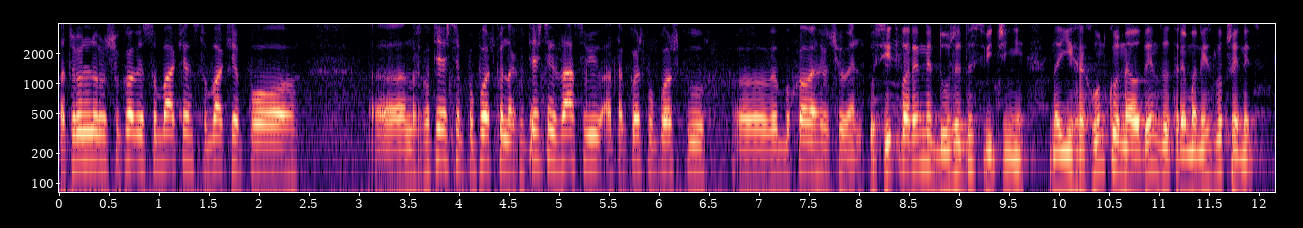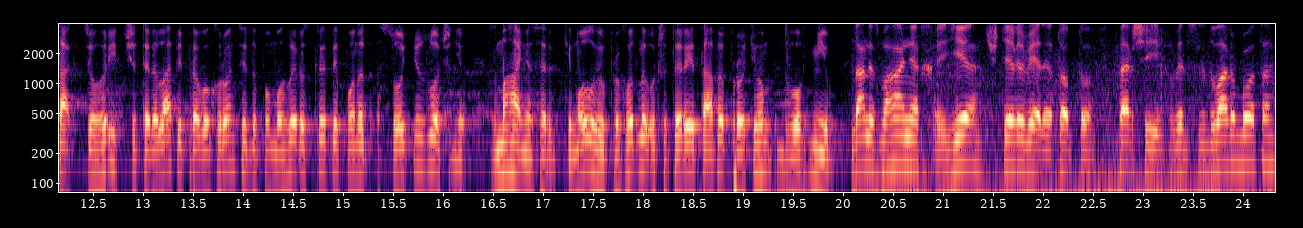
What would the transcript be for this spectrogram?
патрульно-розшукові собаки, собаки по наркотичних, по пошуку наркотичних засобів, а також по пошуку е, вибухових речовин. Усі тварини дуже досвідчені. На їх рахунку не один затриманий злочинець. Так, цьогоріч чотирилапі правоохоронці допомогли розкрити понад сотню злочинів. Змагання серед кінологів проходили у чотири етапи протягом двох днів. В даних змаганнях є чотири види. Тобто, перший вид слідова робота,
